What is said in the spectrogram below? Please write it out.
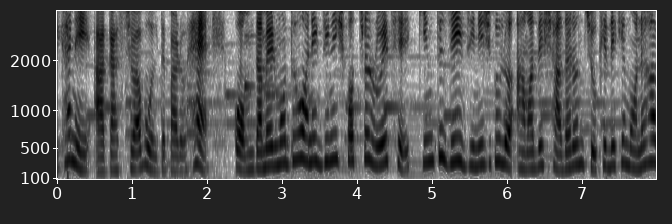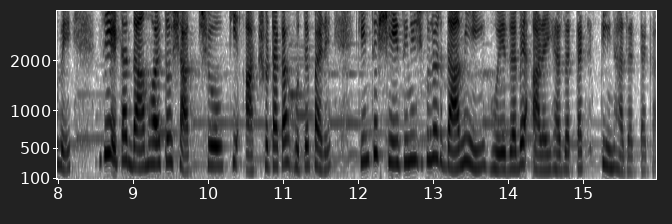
এখানে আকাশ ছোঁয়া বলতে পারো। হ্যাঁ কম দামের মধ্যেও অনেক জিনিসপত্র রয়েছে, কিন্তু যেই জিনিসগুলো আমাদের সাধারণ চোখে দেখে মনে হবে যে এটার দাম হয়তো সাতশো কি আটশো টাকা হতে পারে, কিন্তু সেই জিনিসগুলোর দামই হয়ে যাবে আড়াই হাজার টাকা, তিন হাজার টাকা।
